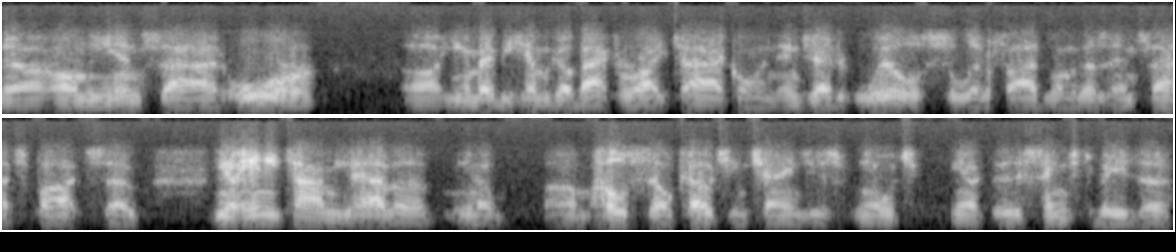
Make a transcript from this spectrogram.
uh, on the inside, or uh, you know maybe him go back to right tackle and, and Jedrick Wills solidified one of those inside spots. So you know anytime you have a you know um, wholesale coaching changes, you know which you know this seems to be the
